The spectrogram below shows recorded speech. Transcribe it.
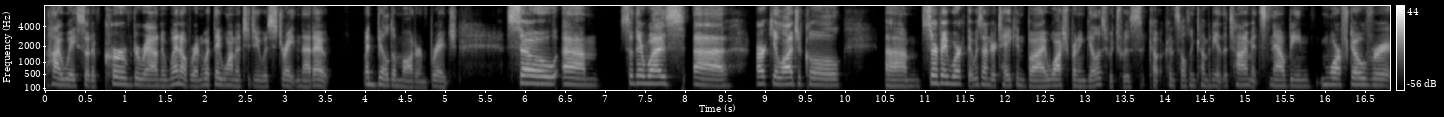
highway sort of curved around and went over. And what they wanted to do was straighten that out and build a modern bridge. So um, so there was uh, archaeological um, survey work that was undertaken by Washburn and Gillis, which was a consulting company at the time. It's now being morphed over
